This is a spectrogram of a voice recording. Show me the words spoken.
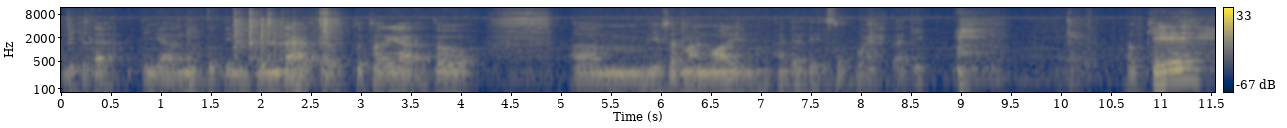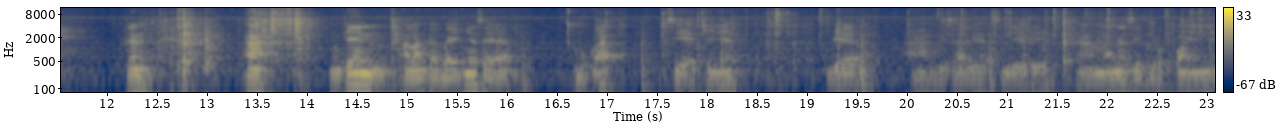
Jadi kita tinggal ngikutin perintah atau tutorial atau um, user manual yang ada di software tadi. Oke. Okay. dan ah mungkin alangkah baiknya saya buka si ecunya biar ah, bisa lihat sendiri ah, mana sih grup poinnya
